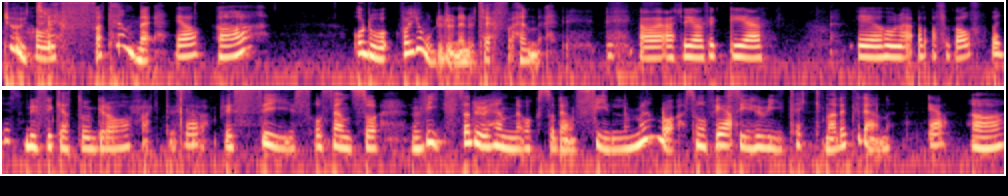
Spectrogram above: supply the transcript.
Du har ju träffat henne. Ja. Ja. Och då, vad gjorde du när du träffade henne? ja, alltså jag fick ja, eh, hon är af- afgaf faktiskt. Du fick autograf faktiskt. Ja. Ja. Precis. Och sen så visade du henne också den filmen då. Så hon fick Ja. se hur vi tecknade till den. Ja. Ja.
